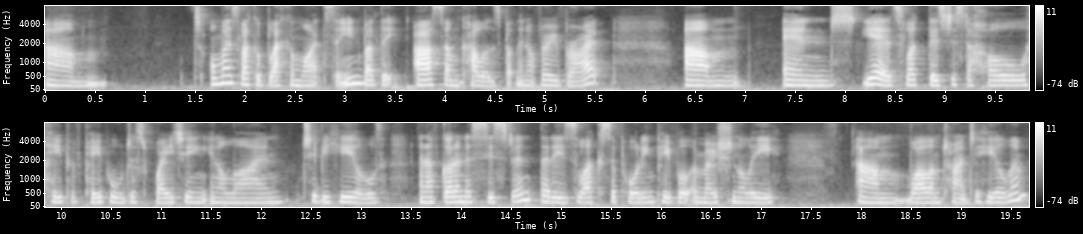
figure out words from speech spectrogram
Um, it's almost like a black and white scene, but there are some colours, but they're not very bright. Um, and yeah, it's like there's just a whole heap of people just waiting in a line to be healed. And I've got an assistant that is like supporting people emotionally um, while I'm trying to heal them.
